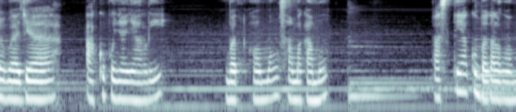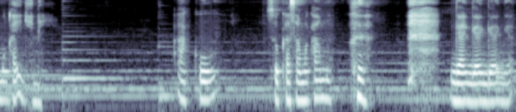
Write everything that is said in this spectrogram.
Coba aja aku punya nyali buat ngomong sama kamu. Pasti aku bakal ngomong kayak gini. Aku suka sama kamu. Enggak, enggak, enggak, enggak.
